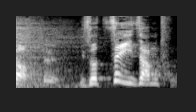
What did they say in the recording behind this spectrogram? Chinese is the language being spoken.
总，是你说这一张图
